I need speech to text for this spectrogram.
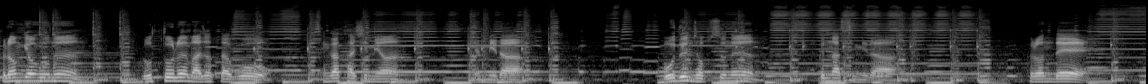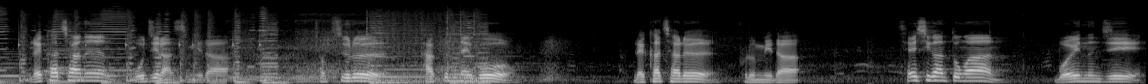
그런 경우는 로또를 맞았다고 생각하시면 됩니다. 모든 접수는 끝났습니다. 그런데 레카차는 오질 않습니다. 접수를 다 끝내고 레카차를 부릅니다. 3시간 동안 뭐 했는지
